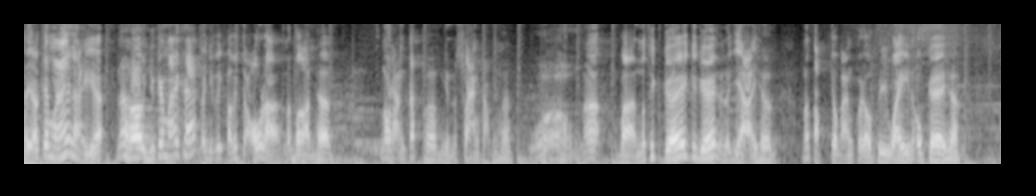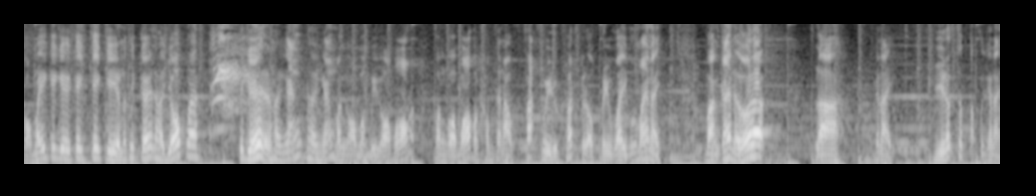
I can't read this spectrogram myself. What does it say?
Thì ở cái máy này á nó hơn những cái máy khác ở những cái ở cái chỗ là nó bền hơn nó đẳng cấp hơn nhìn nó sang trọng hơn. Wow. Đó và nó thiết kế cái ghế này nó dài hơn nó tập cho bạn có độ free quay nó ok hơn còn mấy cái cái cái, cái kia nó thiết kế nó hơi dốt á cái ghế này nó hơi ngắn nó hơi ngắn bằng ngồi bằng bị gò bó. Bằng gò bó bằng không thể nào phát huy được hết cái độ free của cái máy này. Và cái nữa đó là cái này. Duy rất thích tập cái này.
